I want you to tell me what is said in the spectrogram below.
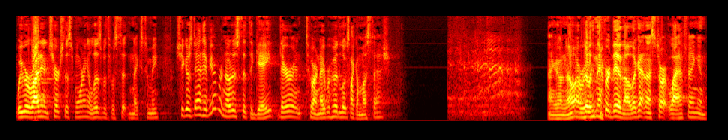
We were riding in church this morning. Elizabeth was sitting next to me. She goes, Dad, have you ever noticed that the gate there to our neighborhood looks like a mustache? I go, No, I really never did. And I look at it and I start laughing, and,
